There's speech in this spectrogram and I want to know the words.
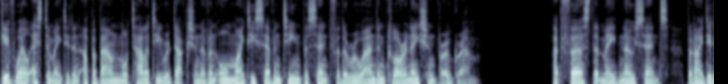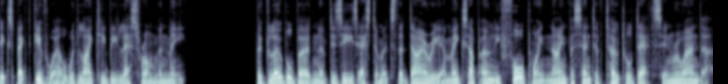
GiveWell estimated an upper bound mortality reduction of an almighty 17% for the Rwandan chlorination program. At first, that made no sense, but I did expect GiveWell would likely be less wrong than me. The global burden of disease estimates that diarrhea makes up only 4.9% of total deaths in Rwanda.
